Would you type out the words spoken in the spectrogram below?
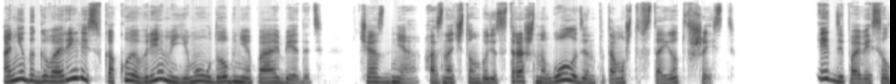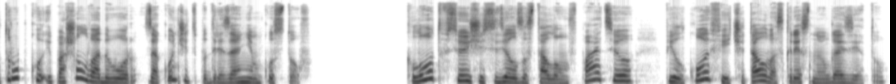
Они договорились, в какое время ему удобнее пообедать. Час дня, а значит, он будет страшно голоден, потому что встает в шесть. Эдди повесил трубку и пошел во двор закончить с подрезанием кустов. Клод все еще сидел за столом в патио, пил кофе и читал воскресную газету.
